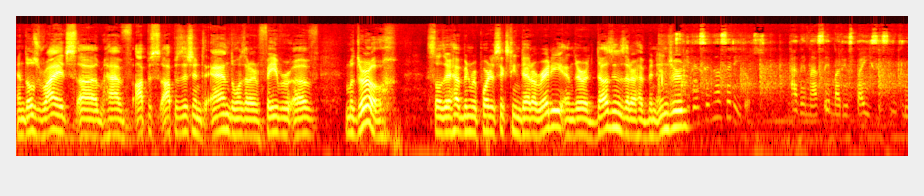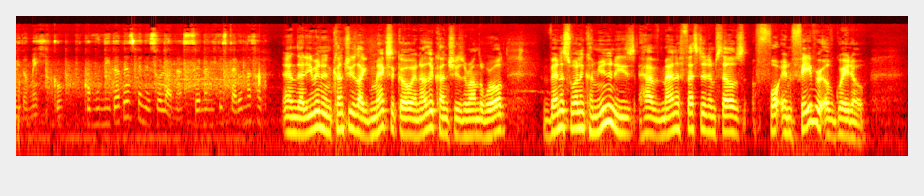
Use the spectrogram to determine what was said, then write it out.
and those riots uh, have oppos- opposition and the ones that are in favor of Maduro. So there have been reported 16 dead already, and there are dozens that are, have been injured. y decenas de heridos. Además, en varios países, incluido México, comunidades venezolanas se manifestaron a favor and that even in countries like Mexico and other countries around the world, Venezuelan communities have manifested themselves for in favor of Guaido.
